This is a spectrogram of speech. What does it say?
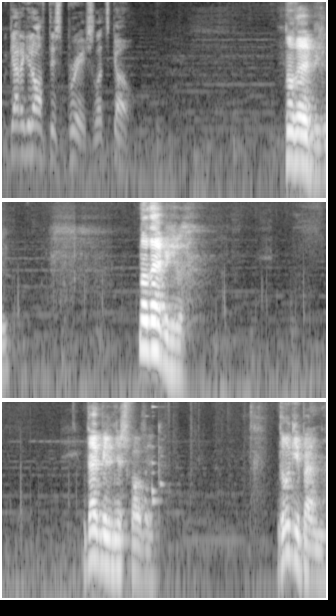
We gotta get off this bridge. Let's go. No debil. No debil. Debil, nie człowiek. Drugi Ben.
